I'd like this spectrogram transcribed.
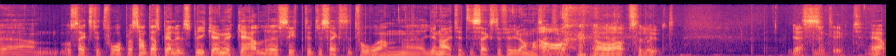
Ehm, och 62%, jag spelar, spikar ju mycket hellre City till 62 än eh, United till 64 om man säger Ja, så. Ja, absolut. Yes. definitivt. Ja.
